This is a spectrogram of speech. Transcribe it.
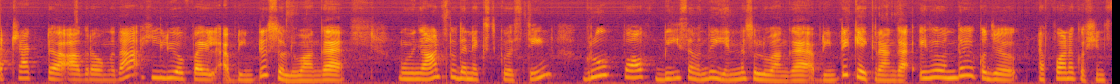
attract ஆகிறவங்க தான் ஹீலியோஃபைல் அப்படின்ட்டு சொல்லுவாங்க. Moving on to the next question group of பீஸை வந்து என்ன சொல்லுவாங்க அப்படின்ட்டு கேட்குறாங்க இது வந்து கொஞ்சம் டஃப்பான கொஷின்ஸ்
